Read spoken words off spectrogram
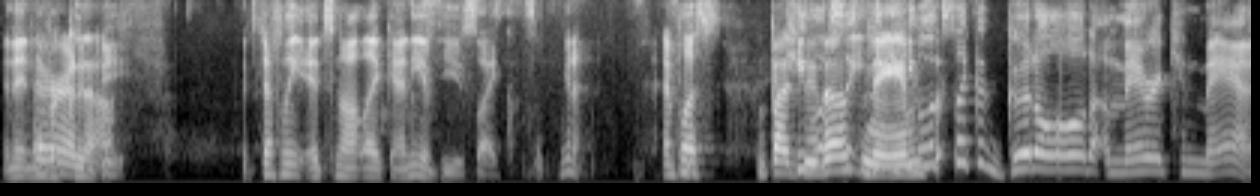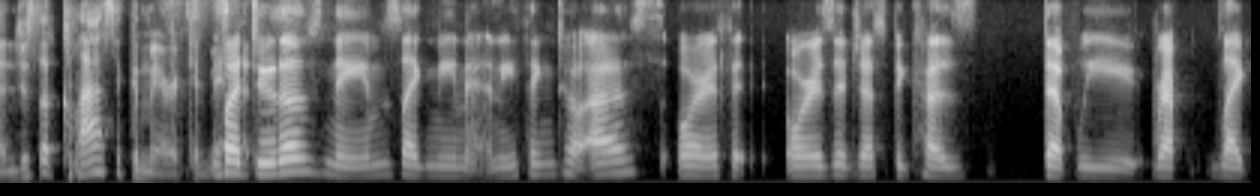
And it Fair never could enough. be. It's definitely it's not like any of these like, you know. And plus, But he do looks those like, he- names he looks like a good old American man, just a classic American man. But do those names like mean anything to us, or if it, or is it just because that we rep like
